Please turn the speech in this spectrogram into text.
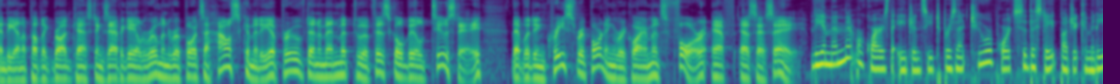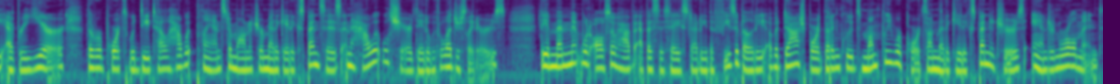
Indiana Public Broadcasting's Abigail Ruhman reports a House committee approved an amendment to a fiscal bill Tuesday that would increase reporting requirements for FSSA. The amendment requires the agency to present two reports to the State Budget Committee every year. The reports would detail how it plans to monitor Medicaid expenses and how it will share data with legislators. The amendment would also have FSSA study the feasibility of a dashboard that includes monthly reports on Medicaid expenditures and enrollment.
